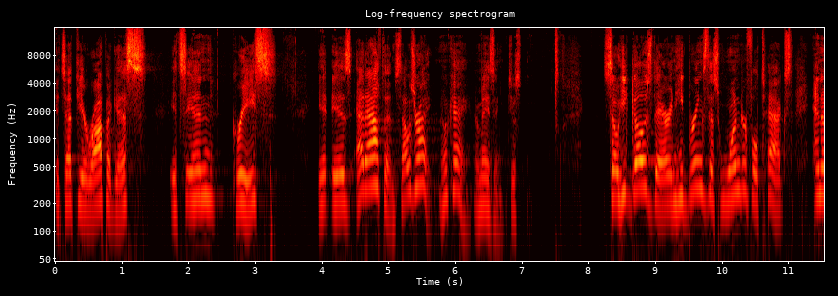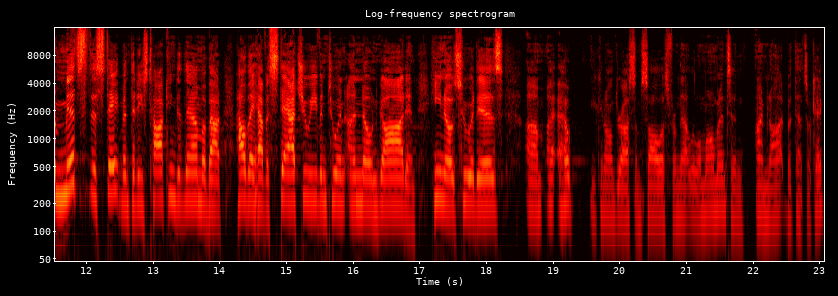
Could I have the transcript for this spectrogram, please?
It's at the Areopagus, it's in Greece. It is at Athens. That was right. Okay, amazing. Just so he goes there and he brings this wonderful text, and amidst this statement that he's talking to them about how they have a statue even to an unknown God and he knows who it is, um, I, I, hope you can all draw some solace from that little moment, and I'm not, but that's okay.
